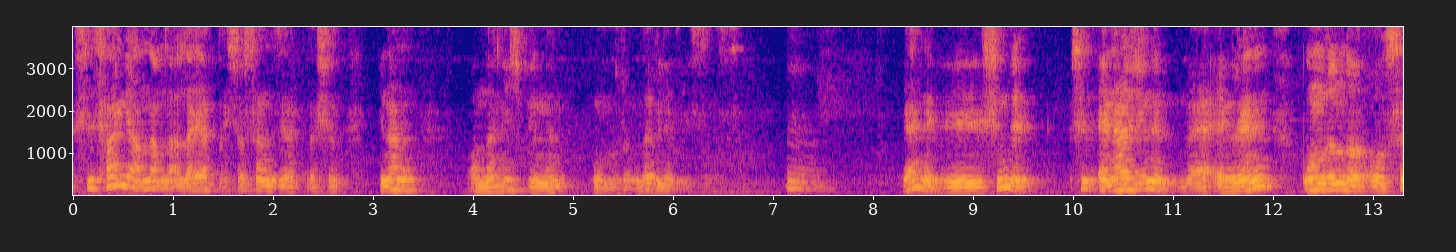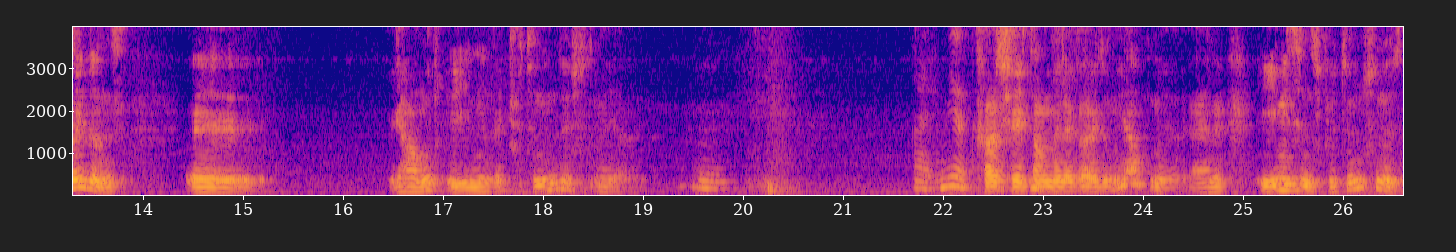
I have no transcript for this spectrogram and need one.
siz hangi anlamlarla yaklaşırsanız yaklaşın inanın onların hiçbirinin umurunda bile değilsiniz. Yani e, şimdi siz enerjinin veya evrenin umrunda olsaydınız e, yağmur iyinin de kötünün de üstüne yağıyor. Ayrım yok. Kar şeytan melek ayrımı yapmıyor. Yani iyi misiniz, kötü müsünüz,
